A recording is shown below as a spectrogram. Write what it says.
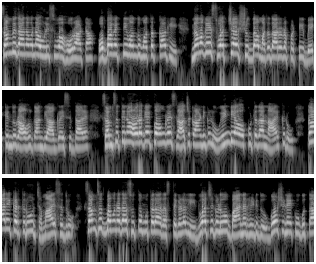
ಸಂವಿಧಾನವನ್ನ ಉಳಿಸುವ ಹೋರಾಟ. ಒಬ್ಬ ವ್ಯಕ್ತಿ ಒಂದು ಮತಕ್ಕಾಗಿ ನಮಗೆ ಸ್ವಚ್ಛ, ಶುದ್ಧ ಮತದಾರರ ಪಟ್ಟಿ ಬೇಕೆಂದು ರಾಹುಲ್ ಗಾಂಧಿ ಆಗ್ರಹಿಸಿದ್ದಾರೆ. ಸಂಸತ್ತಿನ ಹೊರಗೆ ಕಾಂಗ್ರೆಸ್ ರಾಜಕಾರಣಿಗಳು, ಇಂಡಿಯಾ ಒಕ್ಕೂಟದ ನಾಯಕರು, ಕಾರ್ಯಕರ್ತರು ಜಮಾಯಿಸಿದ್ರು. ಸಂಸತ್ ಭವನದ ಸುತ್ತಮುತ್ತಲ ರಸ್ತೆಗಳಲ್ಲಿ ಧ್ವಜಗಳು, ಬ್ಯಾನರ್ ಹಿಡಿದು ಘೋಷಣೆ ಕೂಗುತ್ತಾ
